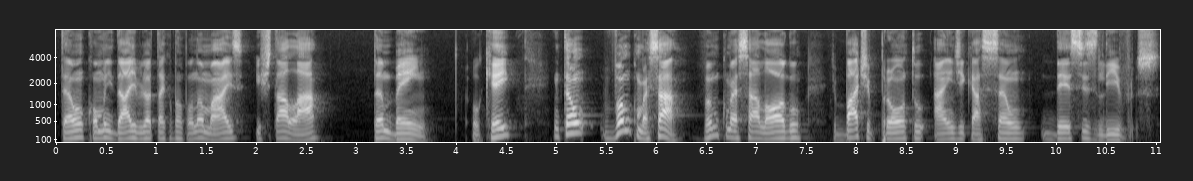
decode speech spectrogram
Então, comunidade Biblioteca Pamplona Mais está lá também, ok? Então, vamos começar? Vamos começar logo, de bate pronto, a indicação desses livros.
